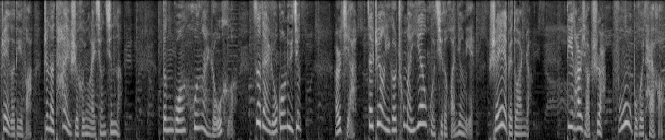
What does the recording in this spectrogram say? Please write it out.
这个地方真的太适合用来相亲了。灯光昏暗柔和，自带柔光滤镜，而且啊，在这样一个充满烟火气的环境里，谁也别端着。地摊小吃啊，服务不会太好，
